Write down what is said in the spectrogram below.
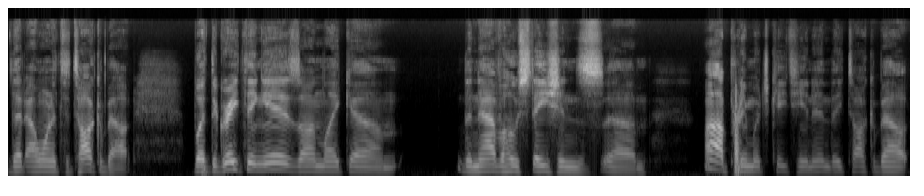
that I wanted to talk about. But the great thing is on like um, the Navajo stations, um, ah, pretty much KTNN, they talk about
